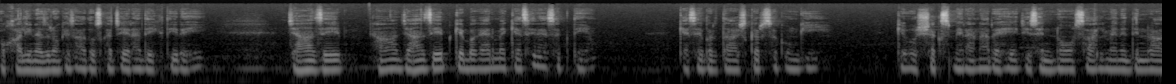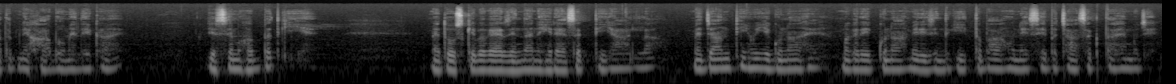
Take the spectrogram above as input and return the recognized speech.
وہ خالی نظروں کے ساتھ اس کا چہرہ دیکھتی رہی، جہاں زیب ہاں جہاں زیب کے بغیر میں کیسے رہ سکتی ہوں؟ کیسے برداشت کر سکوں گی کہ وہ شخص میرا نہ رہے جسے نو سال میں نے دن رات اپنے خوابوں میں دیکھا ہے، جس سے محبت کی ہے؟ میں تو اس کے بغیر زندہ نہیں رہ سکتی، یا اللہ۔ میں جانتی ہوں یہ گناہ ہے، مگر ایک گناہ میری زندگی تباہ ہونے سے بچا سکتا ہے مجھے۔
